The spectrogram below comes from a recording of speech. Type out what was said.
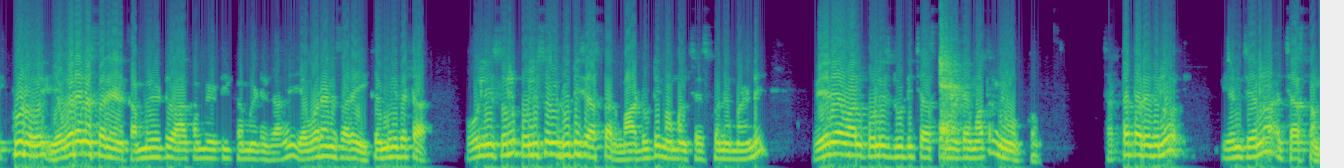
ఇప్పుడు ఎవరైనా సరే కమ్యూనిటీ ఆ కమ్యూనిటీ కమ్యూనిటీ కానీ ఎవరైనా సరే ఇక మీదట పోలీసులు పోలీసులు డ్యూటీ చేస్తారు. మా డ్యూటీ మమ్మల్ని చేసుకునేమండి వేరే వాళ్ళు పోలీస్ డ్యూటీ చేస్తామంటే మాత్రం మేము ఒప్పుకోం. చట్ట పరిధిలో ఏం చేయాలో అది చేస్తాం.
